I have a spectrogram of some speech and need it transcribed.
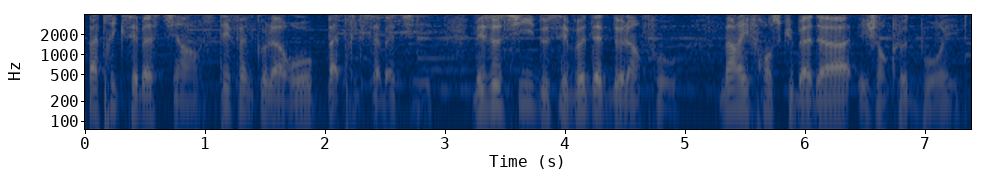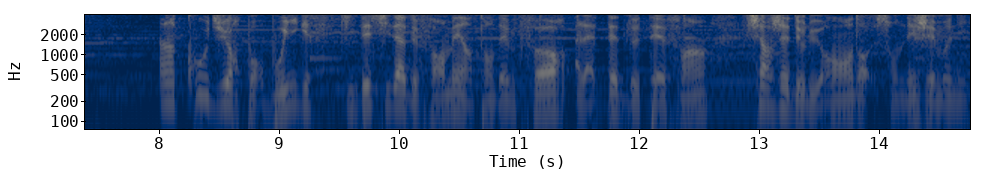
Patrick Sébastien, Stéphane Collaro, Patrick Sabatier, mais aussi de ses vedettes de l'info, Marie-France Cubada et Jean-Claude Bourré. Un coup dur pour Bouygues qui décida de former un tandem fort à la tête de TF1 chargé de lui rendre son hégémonie.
